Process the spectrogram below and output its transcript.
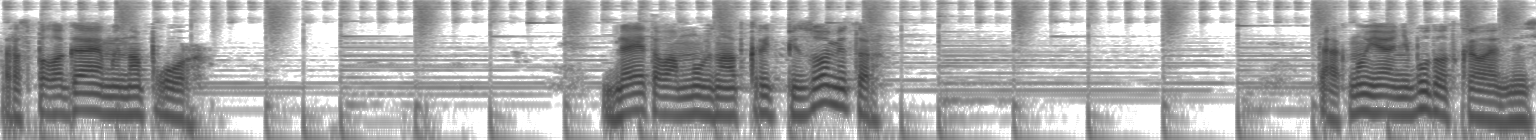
располагаемый напор. Для этого вам нужно открыть пизометр Так, ну я не буду открывать здесь.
